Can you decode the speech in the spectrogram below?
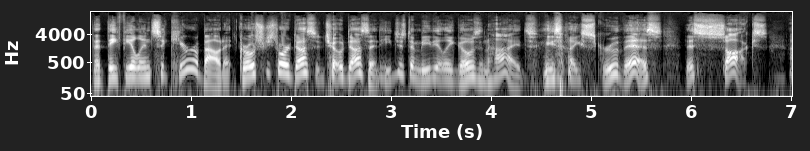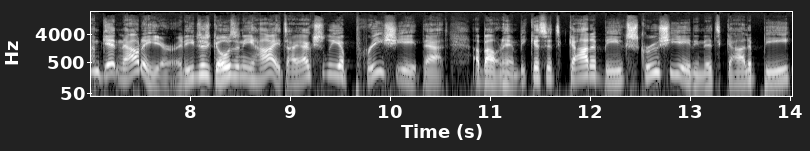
that they feel insecure about it. Grocery store doesn't. Joe doesn't. He just immediately goes and hides. He's like, "Screw this. This sucks. I'm getting out of here." And he just goes and he hides. I actually appreciate that about him because it's got to be excruciating. It's got to be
